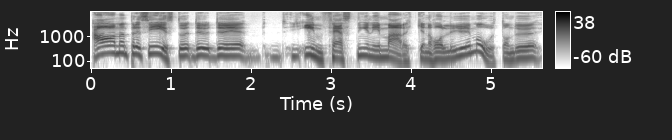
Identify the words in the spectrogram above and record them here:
Ja, men precis. Du, du, du, infästningen i marken håller ju emot. Om du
